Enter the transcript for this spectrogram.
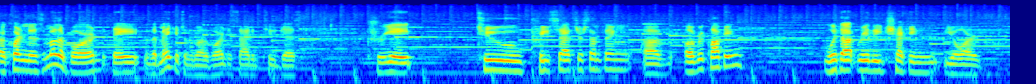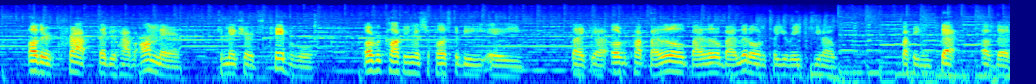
according to this motherboard, they the makers of the motherboard decided to just create two presets or something of overclocking without really checking your other crap that you have on there to make sure it's capable. Overclocking is supposed to be a like uh, overclock by little by little by little until you reach you know fucking death of the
